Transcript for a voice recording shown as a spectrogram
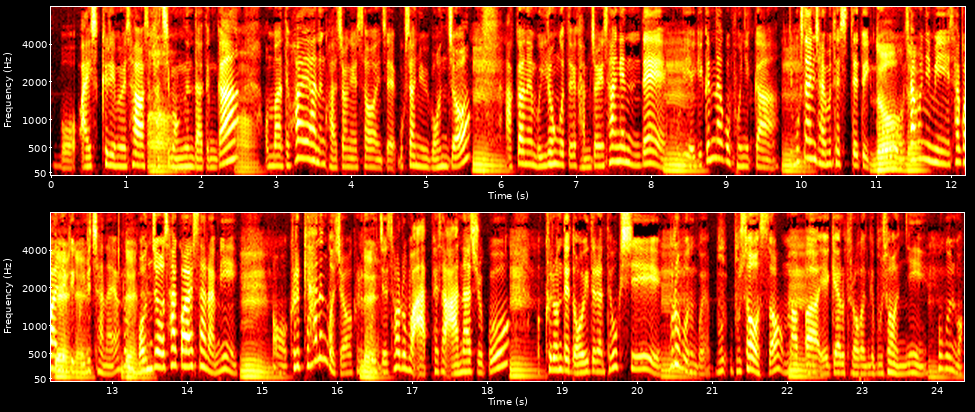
뭐 아이스크림을 사와서 같이 어. 먹는다든가 어. 엄마한테 화해하는 과정에서 이제 목사님이 먼저 음. 아까는 뭐 이런 것 때문에 감정이 상했는데 음. 우리 얘기 끝나고 보니까 음. 목사님이 잘못했을 때도 있고 너, 네. 사모님이 사과할 네, 일도 있고 네. 이렇잖아요. 네, 그럼 네. 먼저 사과할 사람이 음. 어 그렇게 하는 거죠. 그리고 네. 이제 서로 뭐 앞에서 안아주고 음. 어, 그런데 너희들한테 혹시 음. 물어보는 거예요. 무, 무서웠어? 엄마 음. 아빠 얘기하러 들어가는 게 무서웠니? 음. 혹은 뭐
